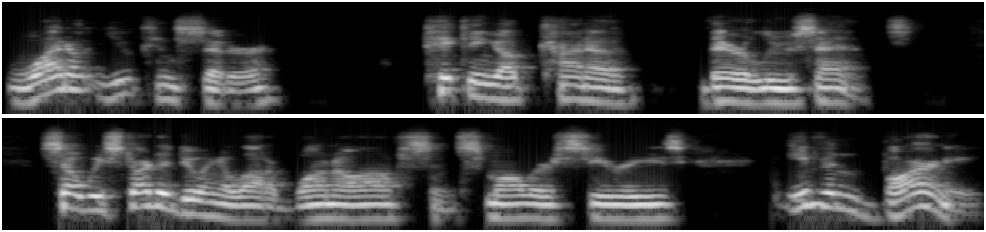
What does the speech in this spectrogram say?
Why don't you consider picking up kind of their loose ends? So we started doing a lot of one offs and smaller series. Even Barney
